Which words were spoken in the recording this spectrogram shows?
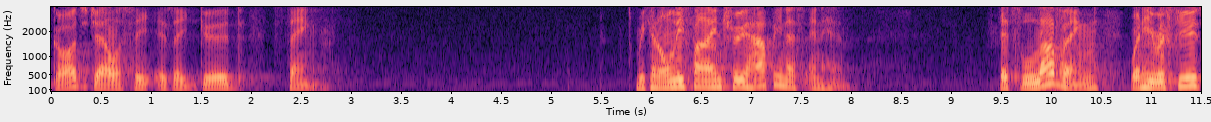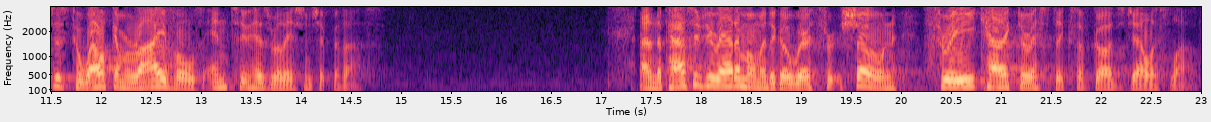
God's jealousy is a good thing. We can only find true happiness in Him. It's loving when He refuses to welcome rivals into His relationship with us. And in the passage we read a moment ago, we're th- shown three characteristics of God's jealous love.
